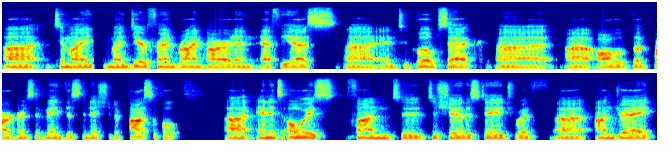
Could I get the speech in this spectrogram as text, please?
Uh, to my my dear friend Reinhard and FES uh, and to GlobSec, uh, all of the partners that made this initiative possible. And it's always fun to to share the stage with Andre.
